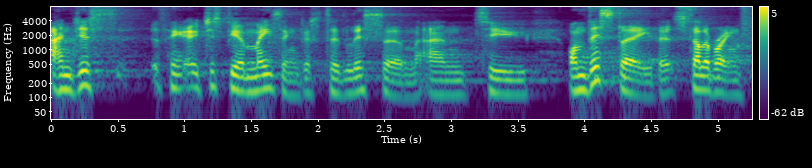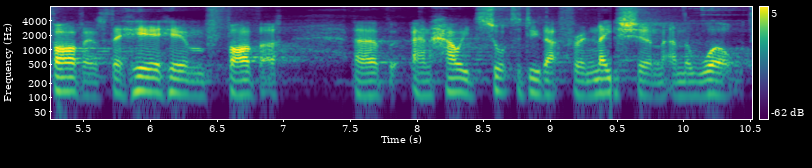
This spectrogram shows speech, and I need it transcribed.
and just think it'd just be amazing just to listen and to, on this day that's celebrating fathers, to hear him father uh, and how he'd sought to do that for a nation and the world.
